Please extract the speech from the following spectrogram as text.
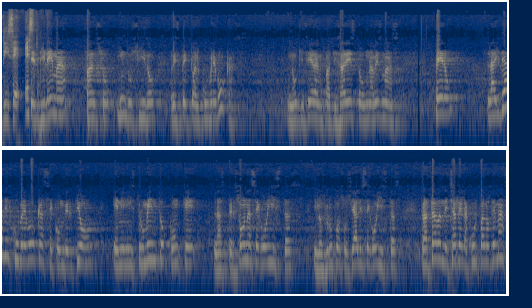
dice esto. El dilema falso inducido respecto al cubrebocas. No quisiera enfatizar esto una vez más, pero la idea del cubrebocas se convirtió en el instrumento con que las personas egoístas y los grupos sociales egoístas trataban de echarle la culpa a los demás.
